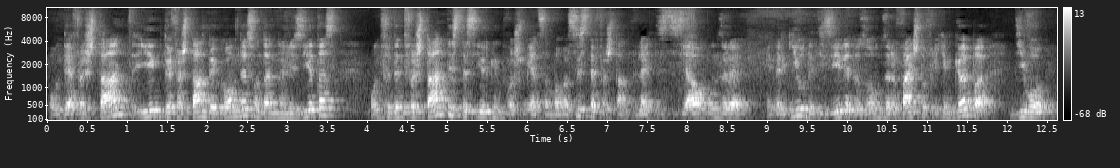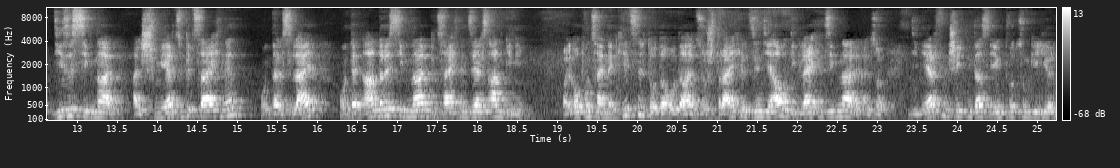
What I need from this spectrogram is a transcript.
Und der Verstand, der Verstand bekommt es und analysiert das. Und für den Verstand ist es irgendwo Schmerz. Aber was ist der Verstand? Vielleicht ist es ja auch unsere Energie oder die Seele, also unsere feinstofflichen Körper, die wo dieses Signal als Schmerz bezeichnen und als Leid und ein anderes Signal bezeichnen sie als angenehm. Weil ob uns einer kitzelt oder, oder halt so streichelt, sind ja auch die gleichen Signale. Also die Nerven schicken das irgendwo zum Gehirn.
